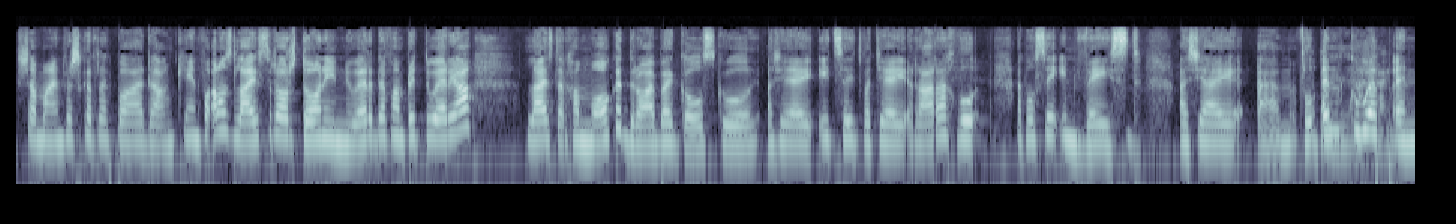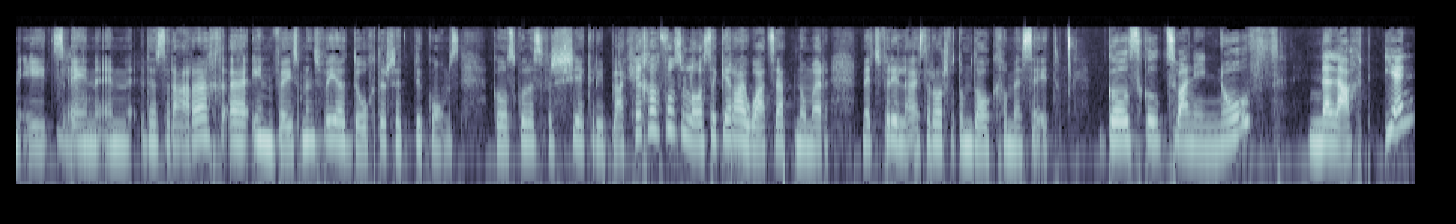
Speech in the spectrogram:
Shamaine verskriklik baie dankie en vir al ons luisteraars daar in die noorde van Pretoria luister, gaan maak 'n draai by Girl School as jy iets het wat jy regtig wil ek wil sê invest as jy ehm um, wil inkoop in iets ja. en en dis regtig 'n uh, investment vir jou dogter se toekoms. Girl School is verseker die plek. Gee gou vir ons die laaste keer daai WhatsApp nommer net vir die luisteraars wat hom dalk gemis het. Girl School 20 North 081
